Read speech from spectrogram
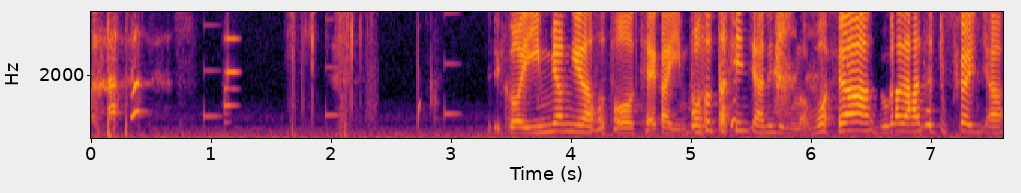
이거 익명이라서 저 제가 임포스터인지 아닌지 몰라 뭐야 누가 나한테 투표했냐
